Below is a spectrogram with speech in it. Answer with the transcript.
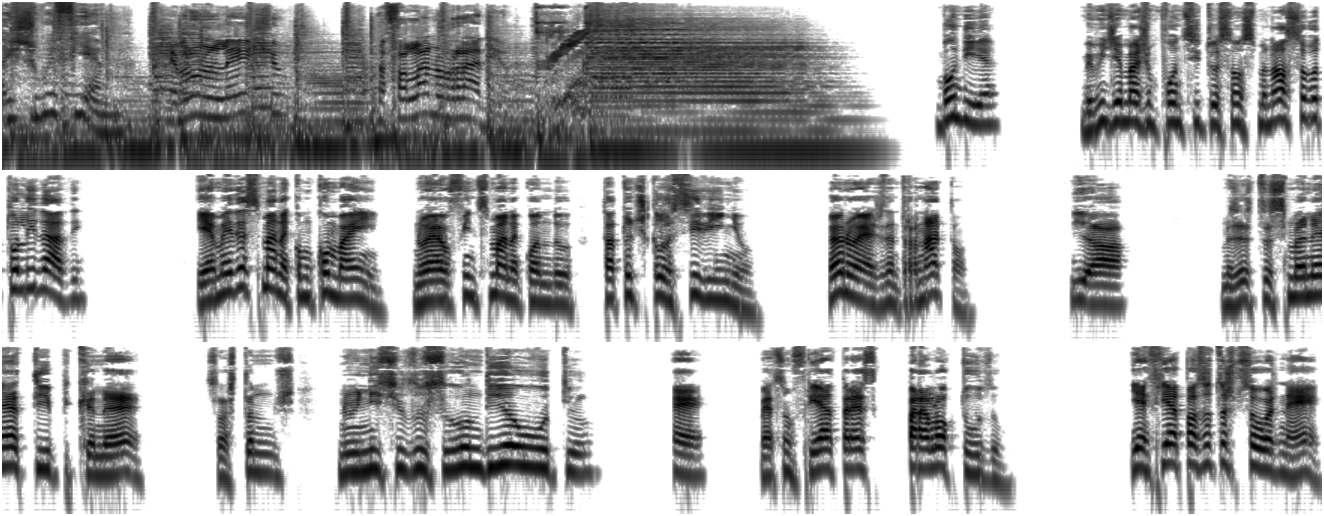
Aleixo FM. É Bruno Leixo a falar no rádio. Bom dia. Bem-vindos a mais um ponto de situação semanal sobre atualidade. E é a meio da semana, como convém. Não é o fim de semana, quando está tudo esclarecidinho. É, não é, ajudante Renato? Já. Mas esta semana é atípica, né? Só estamos no início do segundo dia útil. É. Começa um feriado, parece que para logo tudo. E é feriado para as outras pessoas, não é?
